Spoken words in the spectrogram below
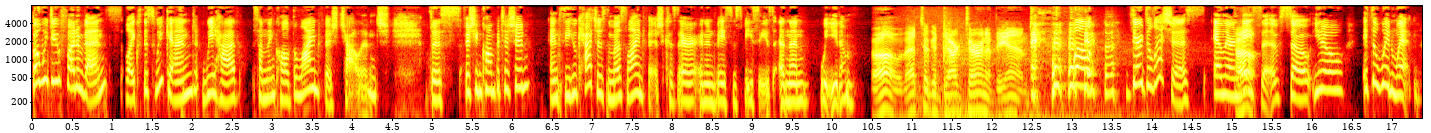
but we do fun events. Like this weekend, we have something called the Lionfish Challenge, this fishing competition, and see who catches the most lionfish because they're an invasive species. And then we eat them. Oh, that took a dark turn at the end. well, they're delicious and they're invasive. Oh. So, you know, it's a win win.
